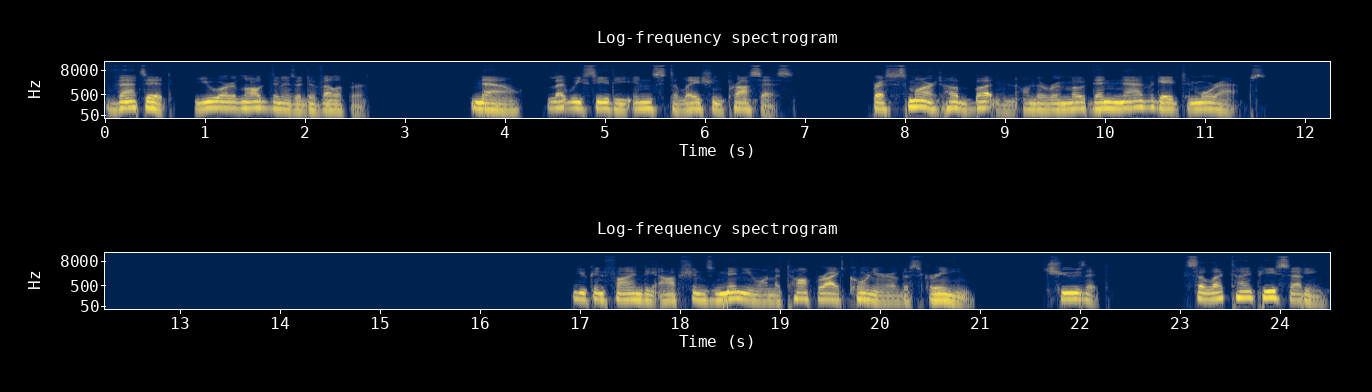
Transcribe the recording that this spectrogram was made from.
That's it, you are logged in as a developer. Now, let we see the installation process. Press Smart Hub button on the remote then navigate to more apps. You can find the options menu on the top right corner of the screen. Choose it. Select IP setting.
